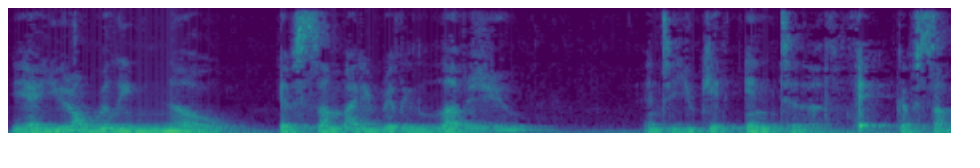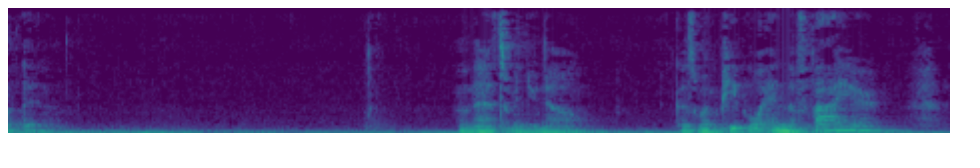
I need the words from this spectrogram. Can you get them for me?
Yeah, you don't really know if somebody really loves you until you get into the thick of something. And that's when you know. Because when people are in the fire,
